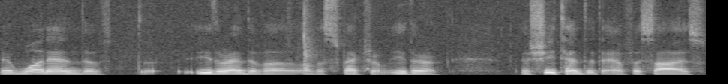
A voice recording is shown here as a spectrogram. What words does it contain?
at one end of the, either end of a, of a spectrum. Either, as she tended to emphasize,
